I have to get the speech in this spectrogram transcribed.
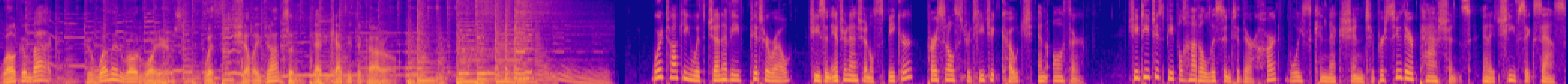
Welcome back to Women Road Warriors with Shelley Johnson and Kathy Tuccaro. We're talking with Genevieve Piturro. She's an international speaker, personal strategic coach, and author. She teaches people how to listen to their heart voice connection to pursue their passions and achieve success.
